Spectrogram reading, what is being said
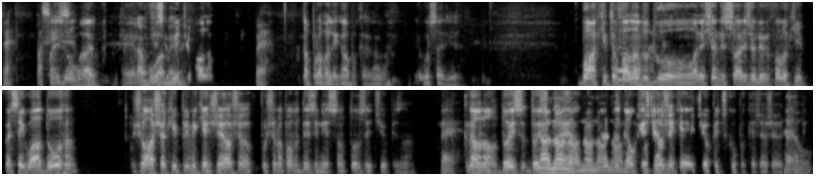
Mas Paciência. não, é, Era boa mesmo. rola. É. Outra prova legal pra caramba. Eu gostaria. Bom, aqui estão falando do Alexandre Soares de Oliveira, falou que vai ser igual a Doha. Joshua, Kiplime e Kejelcha, puxando a prova desde o início. São todos etíopes, né? É. Não, não, dois. dois Não, não, é, não, não, não, não, Não, não. o Kejelcha que é etíope, desculpa. Kejelcha é etíope. É, o-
